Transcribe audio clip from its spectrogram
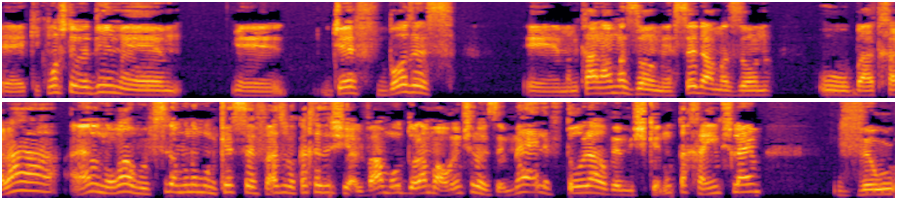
אה, כי כמו שאתם יודעים, אה, אה, ג'ף בוזס, מנכ"ל אמזון, מייסד אמזון, הוא בהתחלה היה לו נורא, הוא הפסיד המון המון כסף, ואז הוא לקח איזושהי הלוואה מאוד גדולה מההורים שלו, איזה 100 אלף דולר, והם משכנו את החיים שלהם, והוא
